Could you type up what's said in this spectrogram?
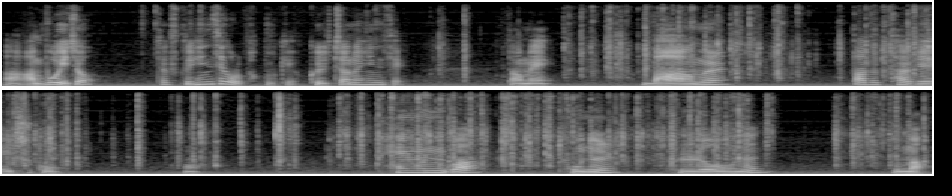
아, 안 보이죠? 텍스트 흰색으로 바꿀게요. 글자는 흰색. 그다음에 마음을 따뜻하게 해주고 어, 행운과 돈을 불러오는 음악.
